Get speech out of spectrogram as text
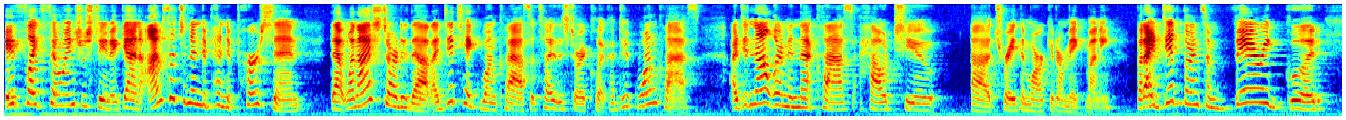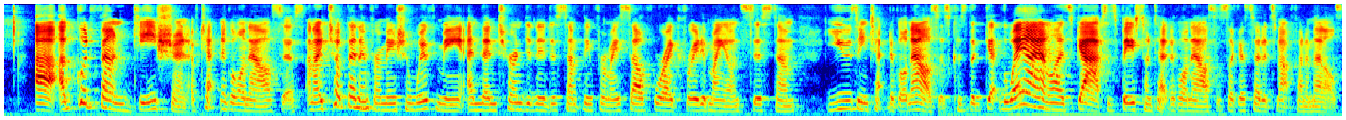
it's like so interesting. Again, I'm such an independent person that when I started out, I did take one class. I'll tell you the story quick. I took one class. I did not learn in that class how to uh, trade the market or make money, but I did learn some very good uh, a good foundation of technical analysis. And I took that information with me and then turned it into something for myself where I created my own system using technical analysis. Because the, the way I analyze gaps is based on technical analysis. Like I said, it's not fundamentals.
